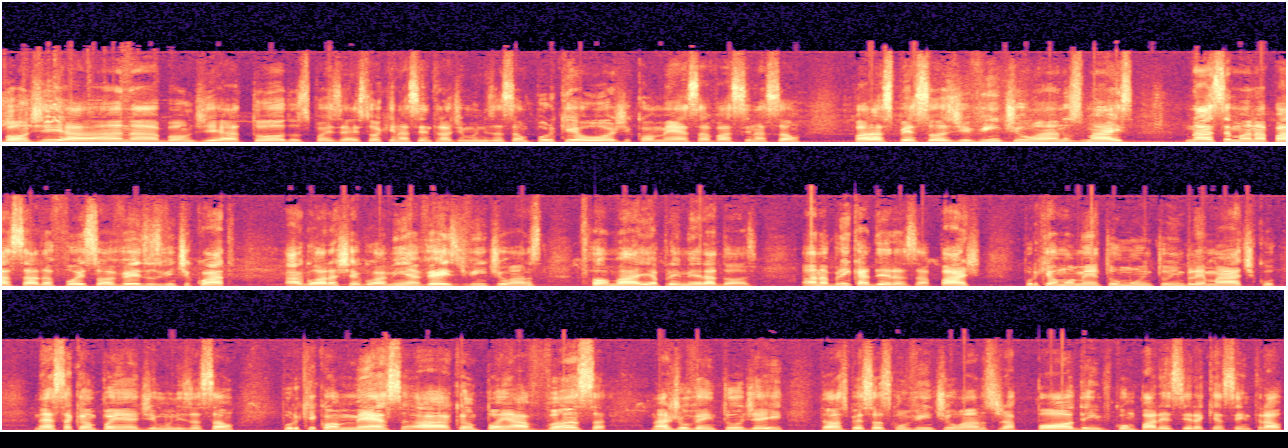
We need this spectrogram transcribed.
Bom dia, Ana. Bom dia a todos. Pois é, estou aqui na central de imunização porque hoje começa a vacinação para as pessoas de 21 anos, mas na semana passada foi sua vez, os 24, agora chegou a minha vez, de 21 anos, tomar aí a primeira dose. Ana, brincadeiras à parte, porque é um momento muito emblemático nessa campanha de imunização, porque começa a campanha, avança na juventude aí, então as pessoas com 21 anos já podem comparecer aqui à central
